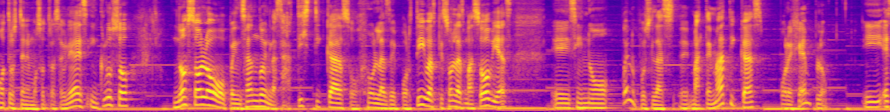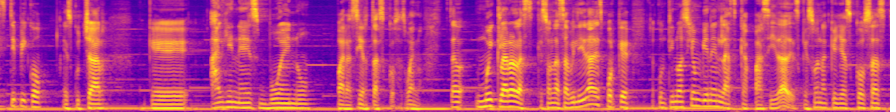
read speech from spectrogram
otros tenemos otras habilidades. Incluso no solo pensando en las artísticas o, las deportivas, que son las más obvias, eh, sino, bueno, pues las eh, matemáticas, por ejemplo. Y es típico escuchar que alguien es bueno para ciertas cosas. Bueno, está muy clara las que son las habilidades porque a continuación vienen las capacidades, que son aquellas cosas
